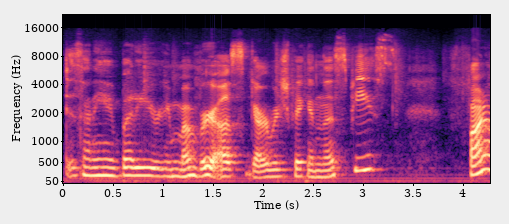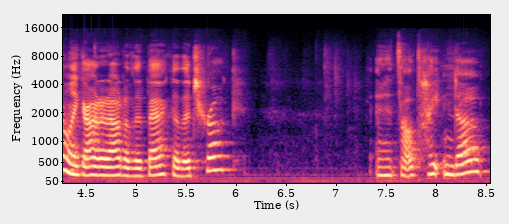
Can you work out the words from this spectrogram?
Does anybody remember us garbage picking this piece? Finally got it out of the back of the truck and it's all tightened up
